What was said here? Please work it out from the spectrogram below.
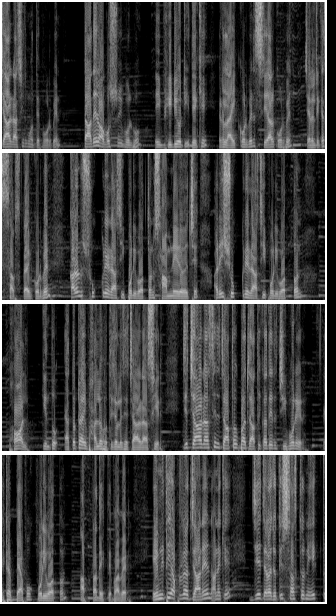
চার রাশির মধ্যে পড়বেন, তাদের অবশ্যই বলব এই ভিডিওটি দেখে একটা লাইক করবেন, শেয়ার করবেন, চ্যানেলটিকে সাবস্ক্রাইব করবেন। কারণ শুক্রের রাশি পরিবর্তন সামনে রয়েছে, আর এই শুক্রের রাশি পরিবর্তন ফল কিন্তু এতটাই ভালো হতে চলেছে চার রাশির, যে চার রাশির জাতক বা জাতিকাদের জীবনের একটা ব্যাপক পরিবর্তন আপনারা দেখতে পাবেন। এমনিতেই আপনারা জানেন অনেকে যে যারা জ্যোতিষশাস্ত্র নিয়ে একটু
